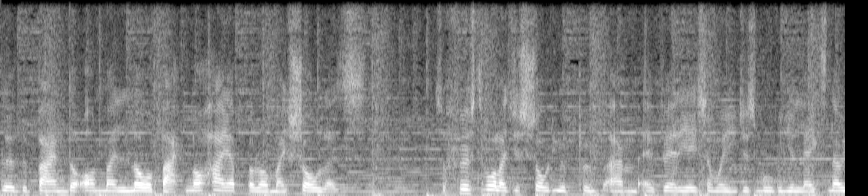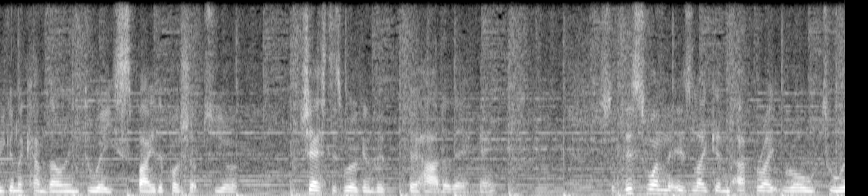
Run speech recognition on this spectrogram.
the, the band on my lower back, not high up around my shoulders so first of all I just showed you a, um, a variation where you're just moving your legs. Now you're going to come down into a spider push-up so your chest is working a bit, bit harder there, okay? So this one is like an upright row to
